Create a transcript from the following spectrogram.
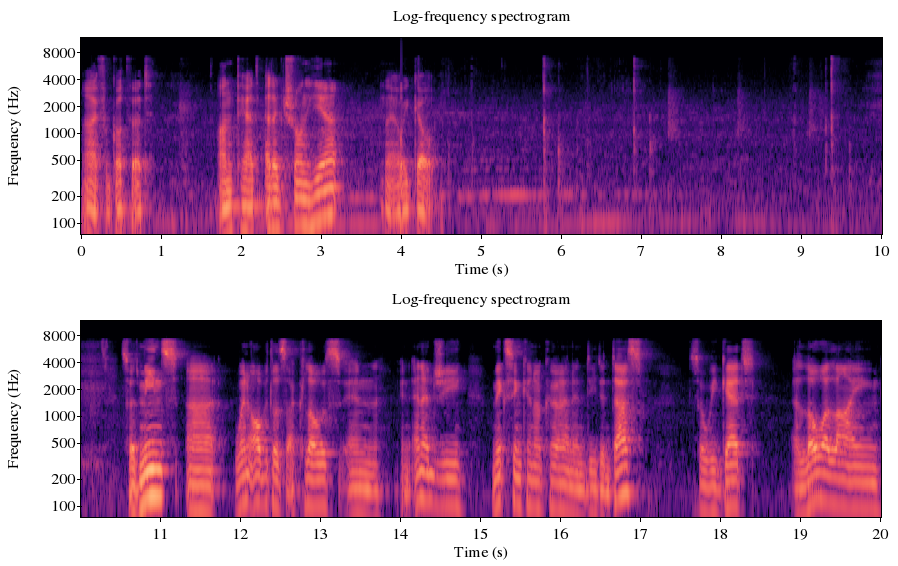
I forgot that unpaired electron here. There we go. So it means uh, when orbitals are close in, in energy, mixing can occur, and indeed it does. So we get a lower lying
